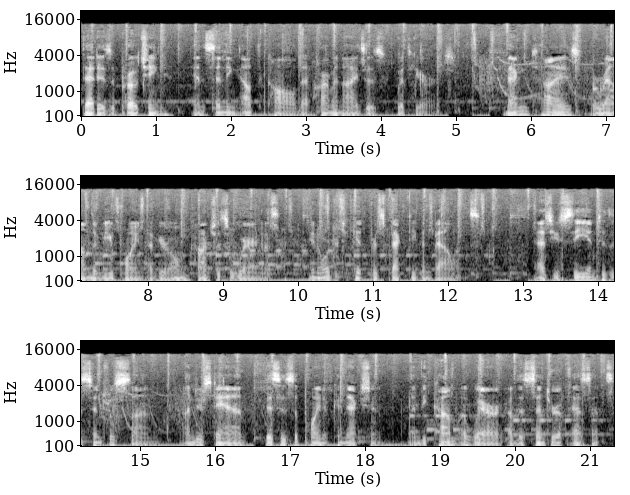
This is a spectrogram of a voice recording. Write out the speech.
that is approaching and sending out the call that harmonizes with yours. Magnetize around the viewpoint of your own conscious awareness in order to get perspective and balance. As you see into the central sun, understand this is the point of connection and become aware of the center of essence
